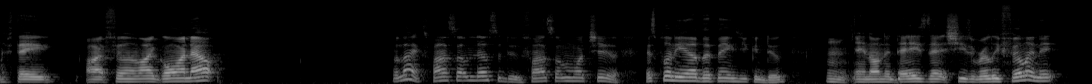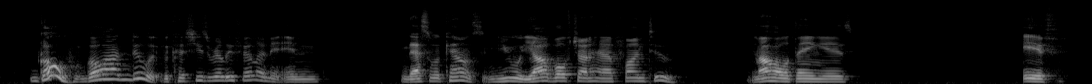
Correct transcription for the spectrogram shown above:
If they aren't feeling like going out, relax. Find something else to do. Find something more chill. There's plenty of other things you can do. Mm, and on the days that she's really feeling it, go go out and do it because she's really feeling it, and that's what counts. You y'all both trying to have fun too. My whole thing is if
